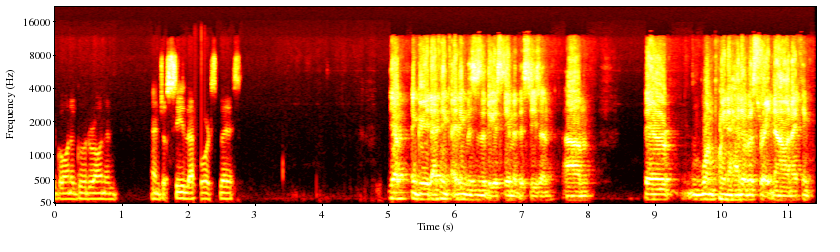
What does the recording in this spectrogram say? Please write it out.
to go on a good run and and just seal that fourth place. Yep, agreed. I think I think this is the biggest game of the season. Um, they're one point ahead of us right now, and I think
